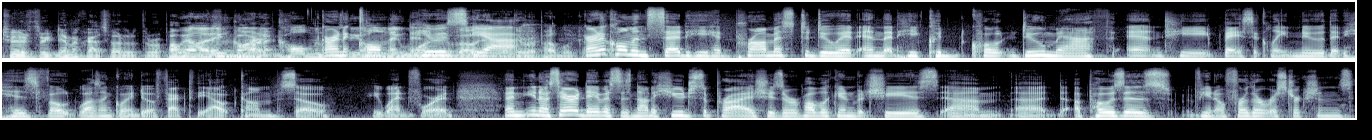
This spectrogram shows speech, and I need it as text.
two or three Democrats voted with the Republicans. Well, I think Garnet Coleman Garnet was the Coleman only one He who was- voted yeah. with the Republicans. Garnet Coleman said he had promised to do it and that he could, quote, do math, and he basically knew that his vote wasn't going to affect the outcome. So he went for it. And you know, Sarah Davis is not a huge surprise. She's a Republican, but she's um, uh, opposes you know further restrictions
